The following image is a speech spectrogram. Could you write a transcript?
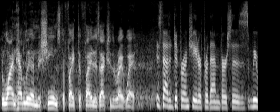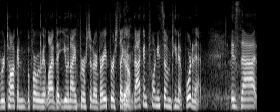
relying heavily on machines to fight the fight is actually the right way. Is that a differentiator for them versus, we were talking before we went live that you and I first did our very first segment Yeah. back in 2017 at Fortinet. Is that,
